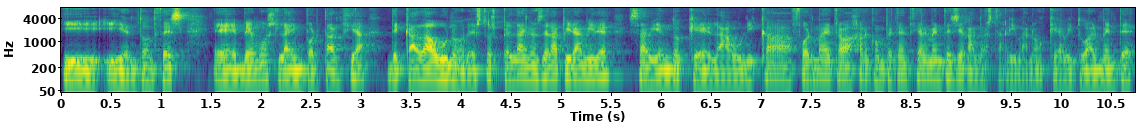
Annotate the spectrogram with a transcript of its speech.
Y, entonces eh, vemos la importancia de cada uno de estos peldaños de la pirámide sabiendo que la única forma de trabajar competencialmente es llegando hasta arriba, ¿no? que habitualmente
